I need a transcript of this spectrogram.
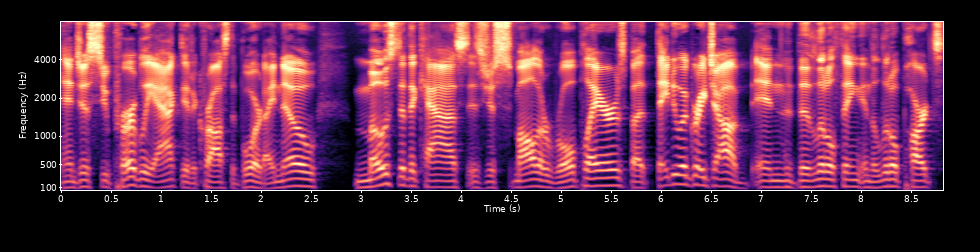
and just superbly acted across the board. I know most of the cast is just smaller role players but they do a great job in the little thing in the little parts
